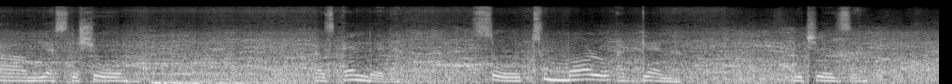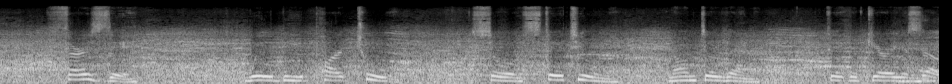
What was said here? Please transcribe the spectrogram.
Um, yes, the show has ended. So tomorrow again, which is Thursday, will be part two. So stay tuned. Now until then, take good care of yourself.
